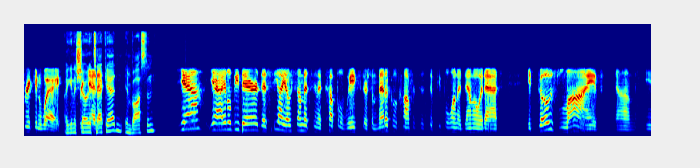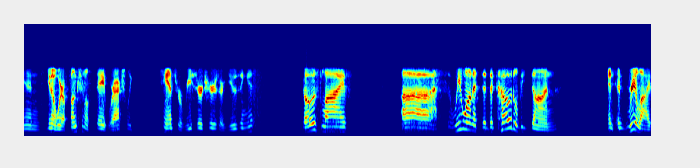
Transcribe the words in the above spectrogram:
freaking way. Are you going to show it at Forget Tech Ed in Boston? Yeah, yeah, it'll be there. The CIO summit's in a couple weeks. There's some medical conferences that people want to demo it at. It goes live um, in, you know, we're a functional state where actually cancer researchers are using it. Goes live. Uh, we want it. The, code will be done, and, and realize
